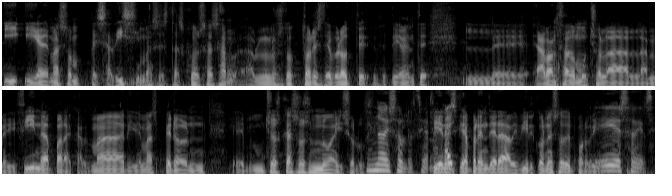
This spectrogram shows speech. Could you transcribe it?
Y, además son pesadísimas estas cosas. Hablan los doctores de brote, efectivamente. ha avanzado mucho la, medicina para calmar y demás, pero en, muchos casos no hay solución. No hay solución. Tienes que aprender a vivir con eso de por vida. Eso es.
